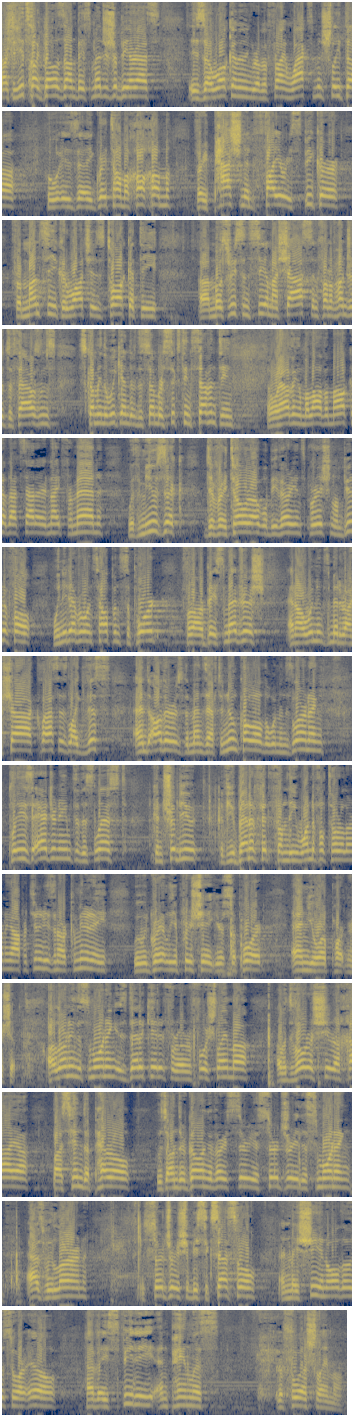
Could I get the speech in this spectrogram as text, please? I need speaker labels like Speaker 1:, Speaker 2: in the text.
Speaker 1: Dr. Yitzchak Belazan, Beis Medrash BRS, is uh, welcoming Rabbi Ephraim Wachsman Shlita, who is a great Talmid Chacham, very passionate, fiery speaker from Monsey. You could watch his talk at the uh, most recent Siyum Hashas in front of hundreds of thousands. It's coming the weekend of December 16th, 17th, and we're having a Melava Malka that Saturday night for men with music. Divrei Torah will be very inspirational and beautiful. We need everyone's help and support for our beis medrash and our women's midrashah classes like this and others, the men's afternoon kol, the women's learning. Please add your name to this list contribute. If you benefit from the wonderful Torah learning opportunities in our community, we would greatly appreciate your support and your partnership. Our learning this morning is dedicated for a refuah shlema of Dvora Shira Chaya Bas Pero, who's undergoing a very serious surgery this morning as we learn. The surgery should be successful, and may she and all those who are ill have a speedy and painless refuah shlema.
